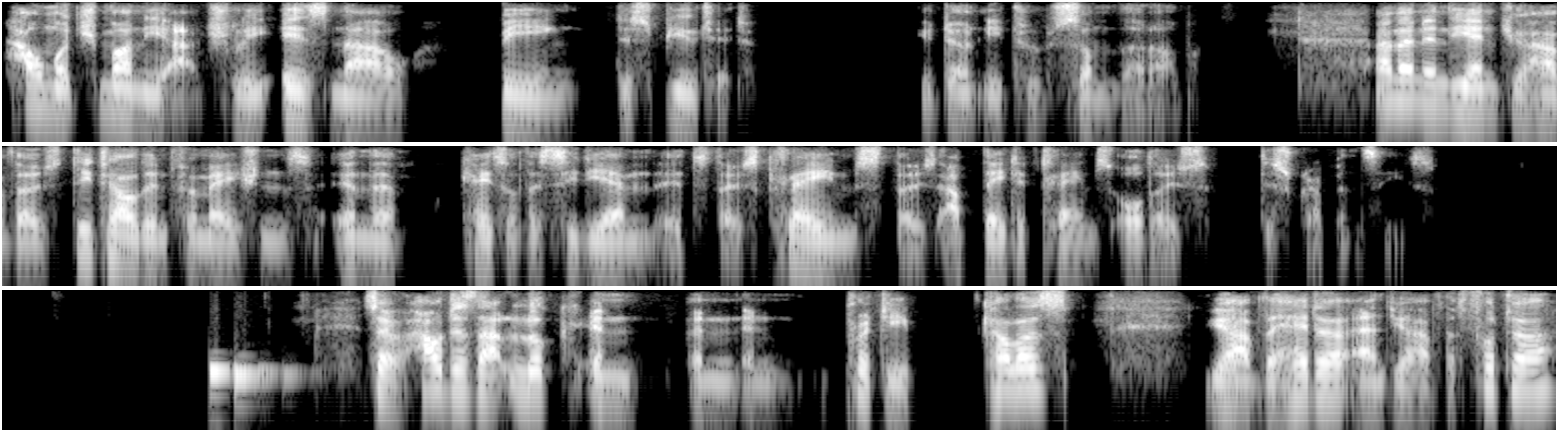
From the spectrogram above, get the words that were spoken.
how much money actually is now being disputed. You don't need to sum that up. And then in the end, you have those detailed informations. In the case of the CDM, it's those claims, those updated claims, or those discrepancies. So how does that look in, in, in pretty colors? You have the header and you have the footer,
